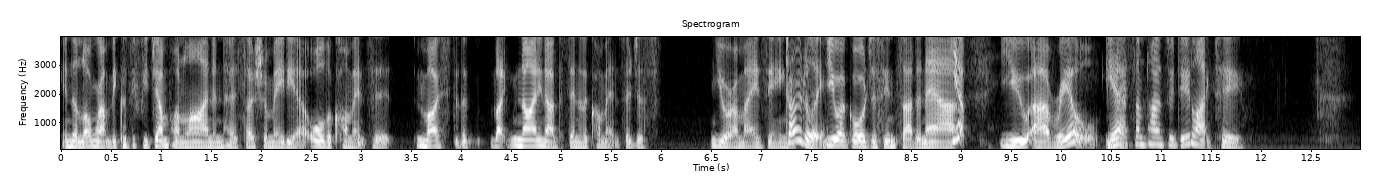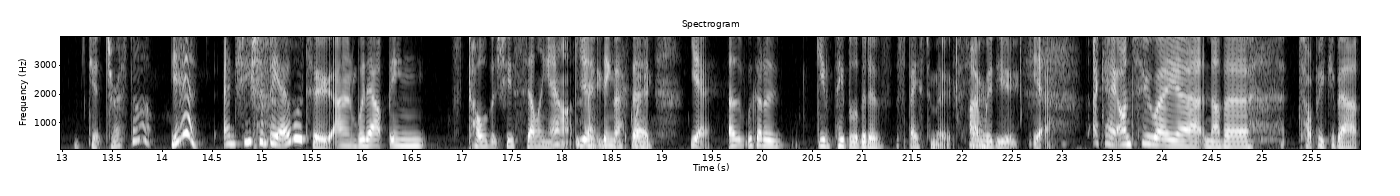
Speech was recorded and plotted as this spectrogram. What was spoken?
in the long run. Because if you jump online and her social media, all the comments are most of the like ninety nine percent of the comments are just you're amazing. Totally. You are gorgeous inside and out. Yep. You are real. You Yeah. know, sometimes we do like to get dressed up. Yeah, and she should be able to, and without being told that she's selling out. Yeah, I think exactly. that yeah, uh, we've got to give people a bit of space to move. So, I'm with you. Yeah. Okay, on to a, uh, another topic about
